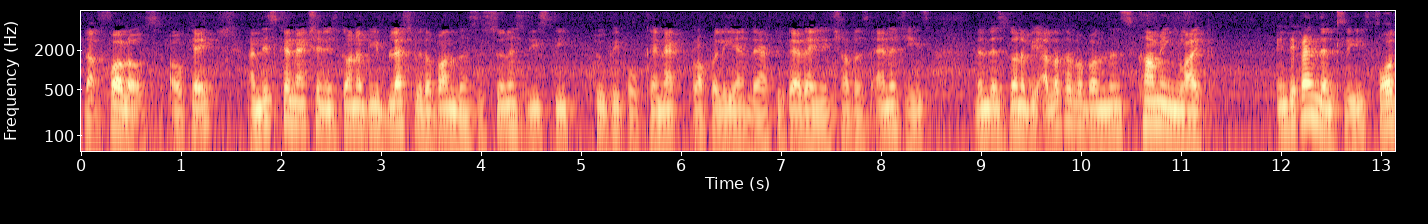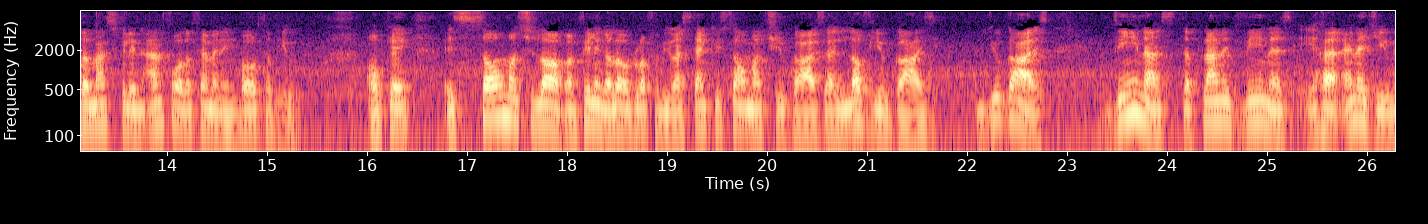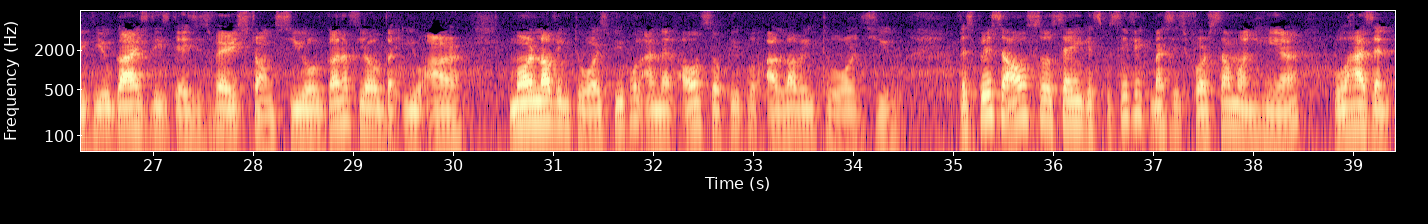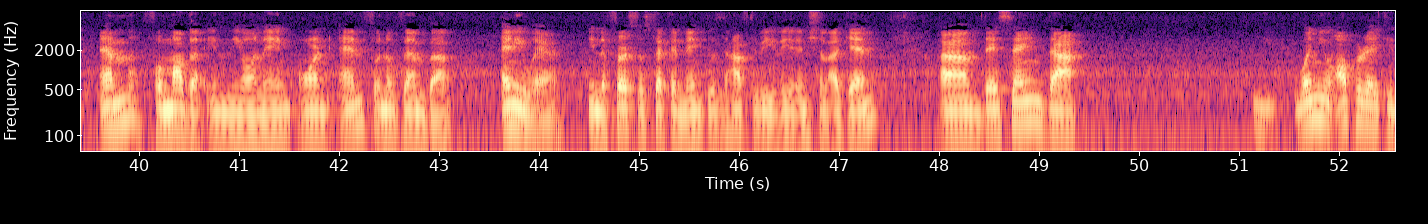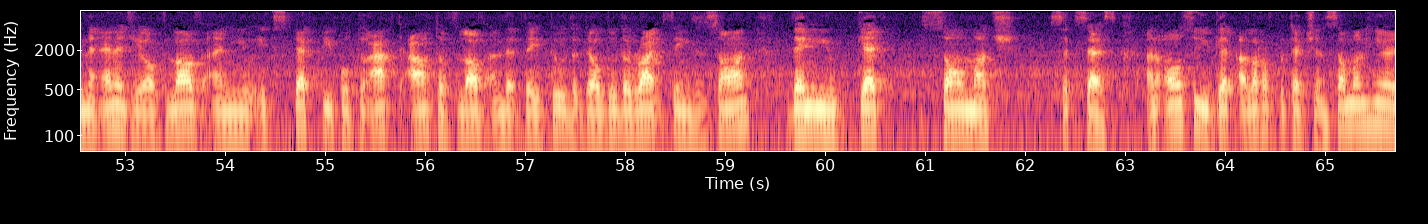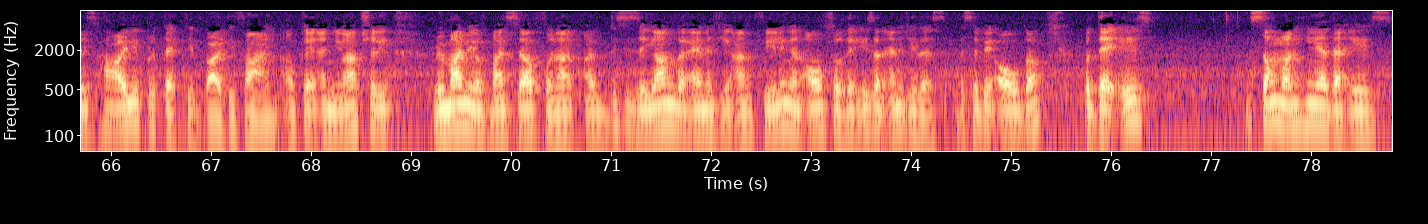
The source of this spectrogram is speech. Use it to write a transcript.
that follows, okay? And this connection is going to be blessed with abundance. As soon as these two people connect properly and they're together in each other's energies, then there's going to be a lot of abundance coming like independently for the masculine and for the feminine, both of you. Okay? It's so much love. I'm feeling a lot of love from you guys. Thank you so much, you guys. I love you guys. You guys Venus, the planet Venus, her energy with you guys these days is very strong. So you're gonna feel that you are more loving towards people and that also people are loving towards you. The spirits are also saying a specific message for someone here who has an M for mother in your name or an N for November anywhere in the first or second name. Doesn't have to be the initial again. Um, they're saying that when you operate in the energy of love and you expect people to act out of love and that they do that they'll do the right things and so on then you get so much success. And also you get a lot of protection. Someone here is highly protected by divine okay? And you actually remind me of myself when I, I this is a younger energy i'm feeling and also there is an energy that's that's a bit older but there is someone here that is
